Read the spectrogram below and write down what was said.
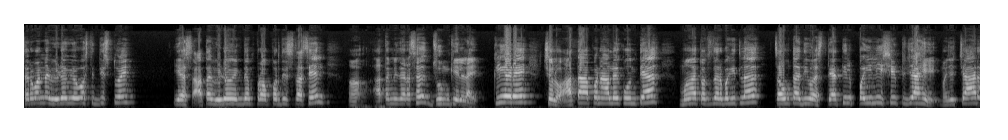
सर्वांना व्हिडिओ व्यवस्थित दिसतोय? येस आता व्हिडिओ एकदम प्रॉपर दिसत असेल. आता मी जरासं झूम केलेला आहे. क्लिअर आहे? चलो आता आपण आलोय कोणत्या? महत्वाचं जर बघितलं चौथा दिवस त्यातील पहिली शिफ्ट जी आहे म्हणजे चार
